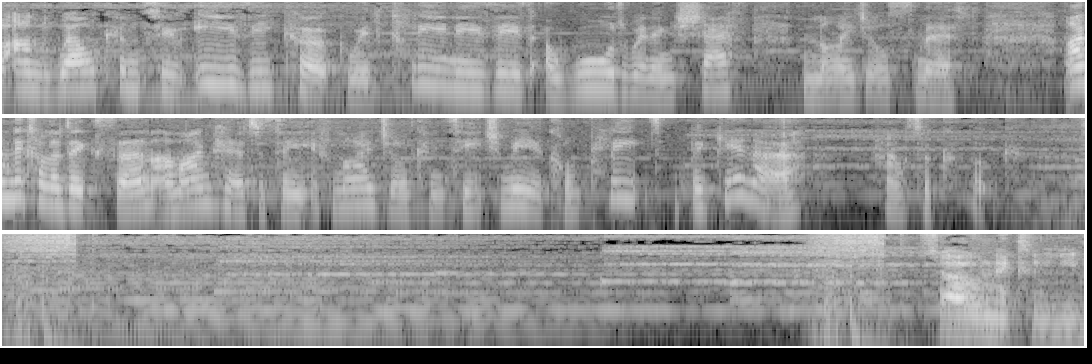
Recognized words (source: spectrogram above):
and welcome to Ezecook with Kleeneze's award winning chef Nigel Smith. I'm Nicola Dixon and I'm here to see if Nigel can teach me, a complete beginner, how to cook. So, Nicola, you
